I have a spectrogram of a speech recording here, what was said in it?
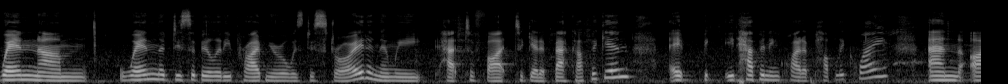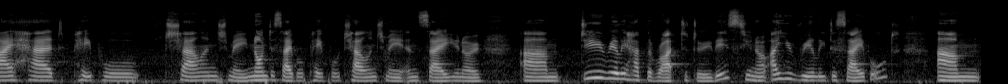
when um, when the disability pride mural was destroyed and then we had to fight to get it back up again, it, it happened in quite a public way. And I had people challenge me, non disabled people challenge me and say, you know, um, do you really have the right to do this? You know, are you really disabled? Um,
